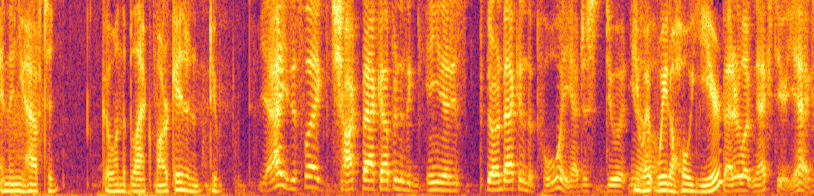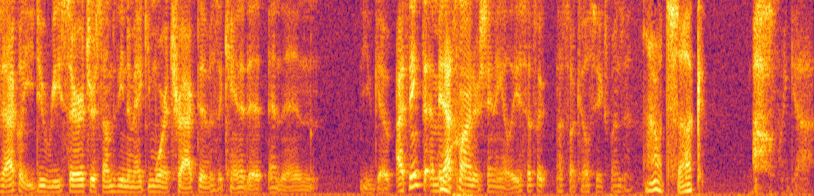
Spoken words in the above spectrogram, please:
and then you have to go on the black market and do. Yeah, you just like chalk back up into the, you know, just throw it back into the pool, and you have just do it. You, You know, wait, wait a whole year. better luck next year. Yeah, exactly. You do research or something to make you more attractive as a candidate, and then you go. I think that. I mean, that's my understanding at least. That's what that's how Kelsey explains it. That would suck. Oh my god.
